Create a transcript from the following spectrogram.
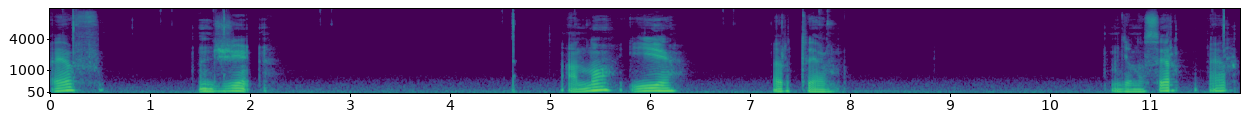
F, G. Оно и RT. Где у нас R? R.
